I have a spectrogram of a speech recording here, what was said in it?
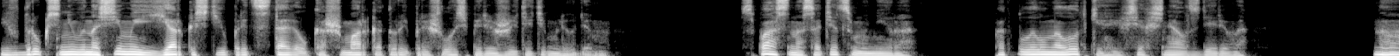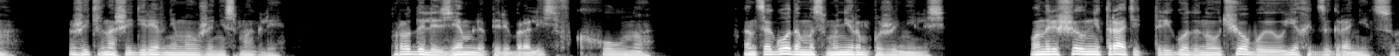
и вдруг с невыносимой яркостью представил кошмар, который пришлось пережить этим людям. Спас нас отец Мунира. Подплыл на лодке и всех снял с дерева. Но жить в нашей деревне мы уже не смогли. Продали землю, перебрались в Кхулну. В конце года мы с Муниром поженились. Он решил не тратить три года на учебу и уехать за границу.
